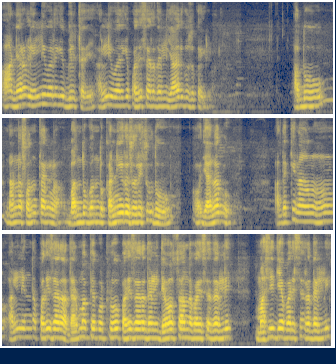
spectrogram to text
ಆ ನೆರಳು ಎಲ್ಲಿವರೆಗೆ ಬೀಳ್ತದೆ? ಅಲ್ಲಿವರೆಗೆ ಪರಿಸರದಲ್ಲಿ ಯಾರಿಗೂ ಸುಖ ಇಲ್ಲ. ಅದು ನನ್ನ ಸ್ವಂತ ಅಲ್ಲ. ಬಂದು ಬಂದು ಕಣ್ಣೀರು ಸುರಿಸುವುದು ಜನರು. ಅದಕ್ಕೆ ನಾನು ಅಲ್ಲಿಂದ ಪರಿಸರ, ಧರ್ಮಕ್ಕೆ ಕೊಟ್ಟರು ಪರಿಸರದಲ್ಲಿ, ದೇವಸ್ಥಾನದ ಪರಿಸರದಲ್ಲಿ, ಮಸೀದಿಯ ಪರಿಸರದಲ್ಲಿ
